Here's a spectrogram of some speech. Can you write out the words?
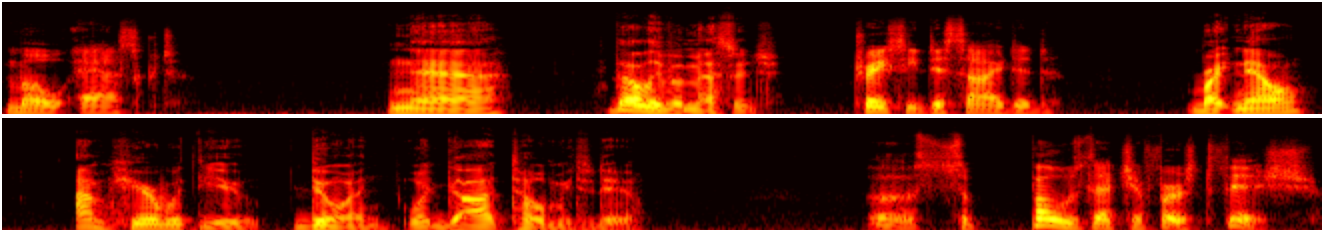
Mo asked. Nah, they'll leave a message. Tracy decided. Right now, I'm here with you doing what God told me to do. Uh, suppose that's your first fish.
